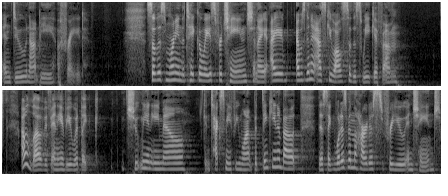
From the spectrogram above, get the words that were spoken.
and do not be afraid. So, this morning, the takeaways for change, and I, I, I was going to ask you also this week if um, I would love if any of you would like shoot me an email, you can text me if you want, but thinking about this, like what has been the hardest for you in change?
